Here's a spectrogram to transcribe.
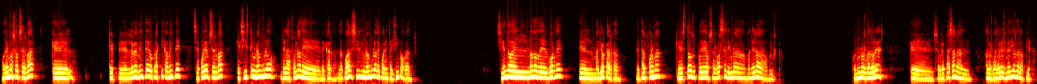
Podemos observar que levemente o prácticamente se puede observar que existe un ángulo de la zona de, carga, la cual sirve un ángulo de 45 grados, siendo el nodo del borde el mayor cargado, de tal forma que esto puede observarse de una manera brusca, con unos valores que sobrepasan a los valores medios de la pieza.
